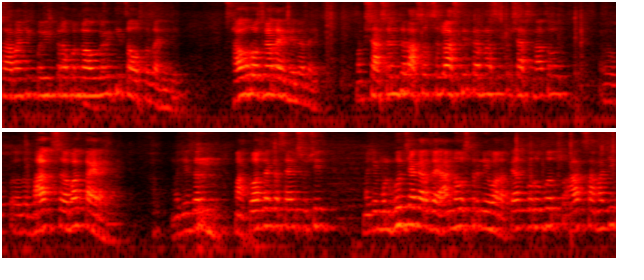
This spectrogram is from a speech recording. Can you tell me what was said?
सामाजिक बघितलं आपण गावोगावी तीच अवस्था झालेली आहे. स्थावर रोजगार राहिलेला नाही. मग शासन जर असंच सगळं अस्थिर करणार असेल तर शासनाचा भाग सहभाग काय राहिला? म्हणजे जर महत्वाचं आहे कसं आहे सूचित म्हणजे मूलभूत ज्या गरजा आहे अन्न वस्त्र निवारा त्याचबरोबर आज सामाजिक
